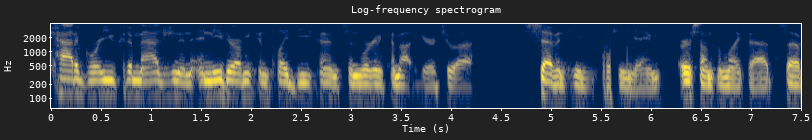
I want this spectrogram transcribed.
category you could imagine, and, and neither of them can play defense. And we're going to come out here to a 17 14 game or something like that. So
